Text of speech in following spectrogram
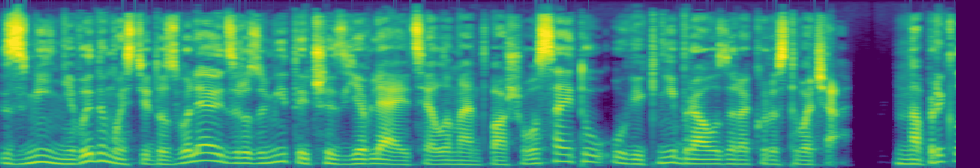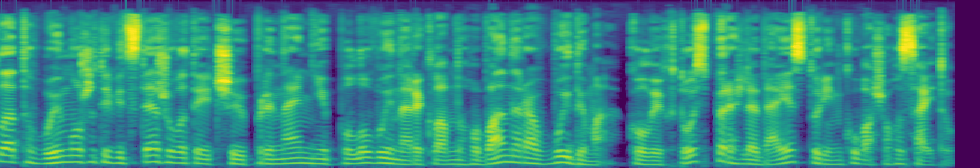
Змінні видимості дозволяють зрозуміти, чи з'являється елемент вашого сайту у вікні браузера користувача. Наприклад, ви можете відстежувати, чи принаймні половина рекламного банера видима, коли хтось переглядає сторінку вашого сайту.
